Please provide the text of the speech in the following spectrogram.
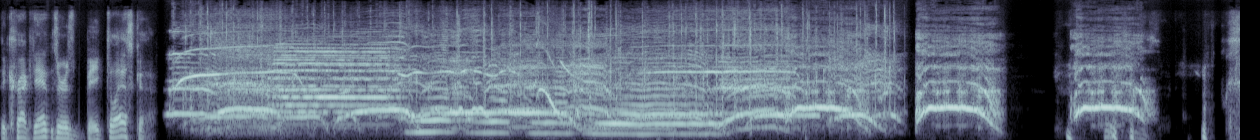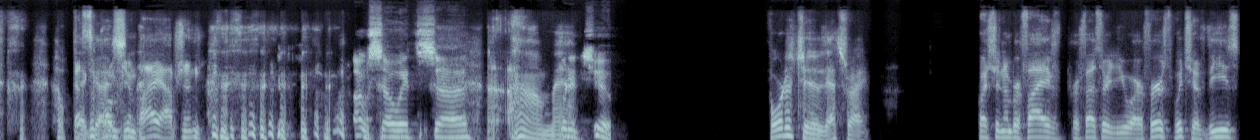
the correct answer is baked Alaska. Hope That's that the guy's. pumpkin pie option. Oh, so it's uh, oh, four to two. Four to two. That's right. Question number five, Professor, you are first. Which of these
